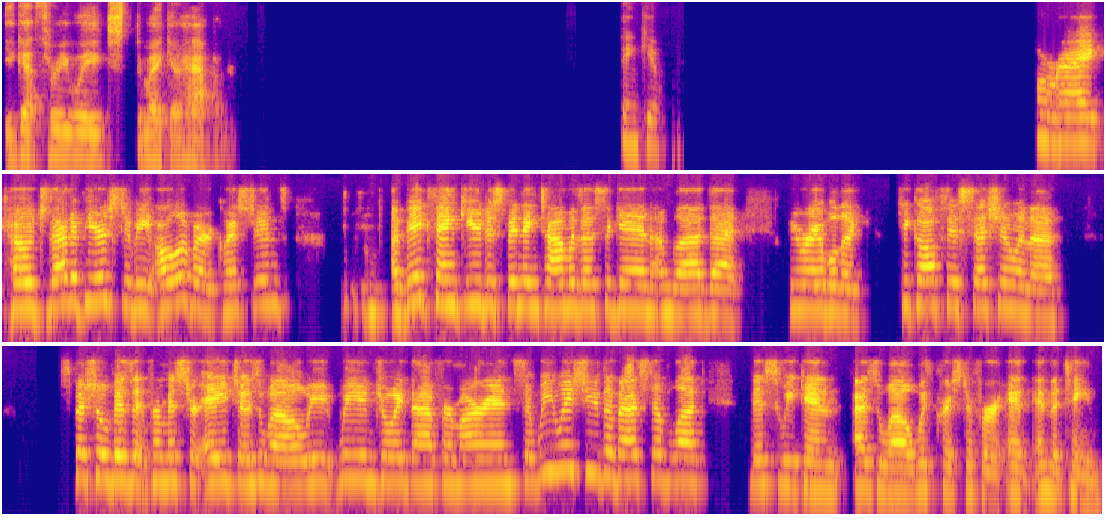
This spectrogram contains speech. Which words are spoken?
you got three weeks to make it happen thank you all right coach that appears to be all of our questions a big thank you to spending time with us again. I'm glad that we were able to kick off this session with a special visit from Mr. H as well. We we enjoyed that from our end. So we wish you the best of luck this weekend as well with Christopher and, and the team.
